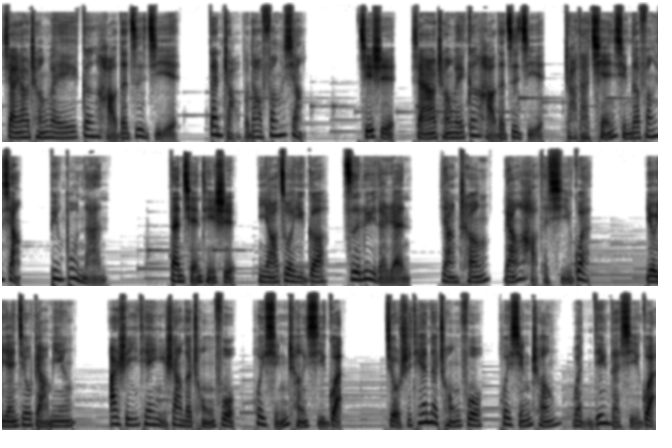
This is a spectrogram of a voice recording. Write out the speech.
想要成为更好的自己，但找不到方向。其实想要成为更好的自己。找到前行的方向并不难，但前提是你要做一个自律的人，养成良好的习惯。有研究表明，二十一天以上的重复会形成习惯，九十天的重复会形成稳定的习惯。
